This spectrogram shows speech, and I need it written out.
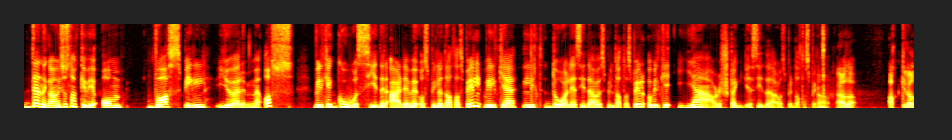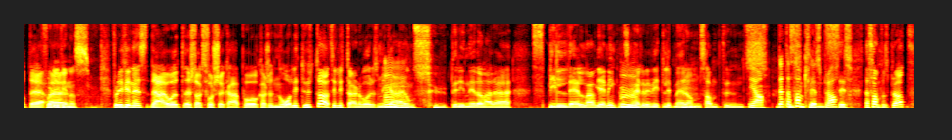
denne gangen så snakker vi om hva spill gjør med oss. Hvilke gode sider er det ved å spille dataspill? Hvilke litt dårlige sider er det ved å spille dataspill? Og hvilke jævlig stygge sider er det ved å spille dataspill? Ja. Altså, akkurat det. For de eh, finnes. For de finnes. Det er jo et slags forsøk her på å kanskje nå litt ut da, til lytterne våre, som ikke Mm. er noen super inn i den der spilldelen av gaming, men som Mm. heller vil vite litt mer om samfunnskonsekvenser. Ja, dette er samfunnsprat. Det er samfunnsprat.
